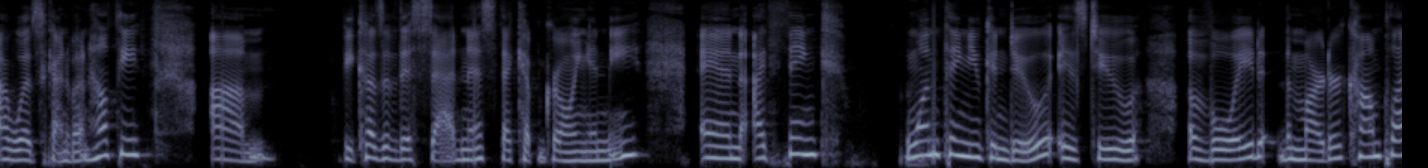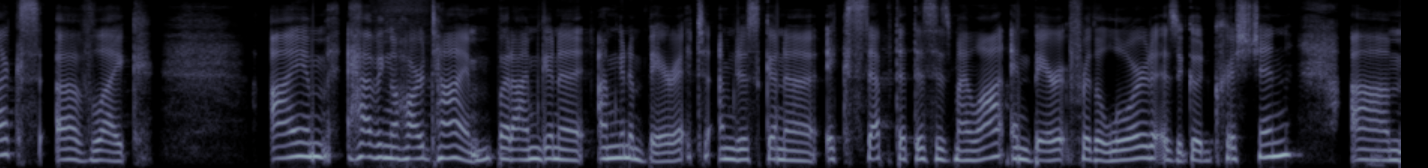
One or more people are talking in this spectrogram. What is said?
i was kind of unhealthy um because of this sadness that kept growing in me. And i think one thing you can do is to avoid the martyr complex of like I am having a hard time, but I'm going to I'm going to bear it. I'm just going to accept that this is my lot and bear it for the Lord as a good Christian. Um,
